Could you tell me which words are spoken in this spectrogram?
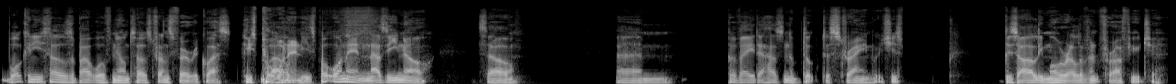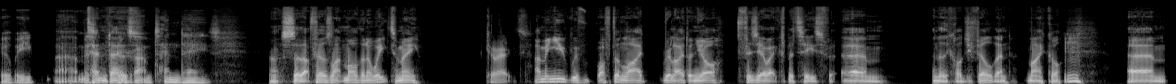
what can you tell us about Wolf Gnonto's transfer request? He's put Well, one in. He's put one in, as you know. So, um, Pervada has an abductor strain, which is bizarrely more relevant for our future. He'll be uh, missing 10 days. around ten days. So that feels like more than a week to me. Correct. I mean, you we've often lied, relied on your physio expertise. For, um, I know they called you Phil then, Michael. Mm. Um,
